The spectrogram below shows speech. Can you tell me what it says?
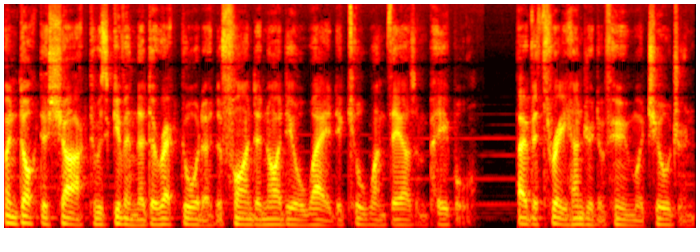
When Dr. Schacht was given the direct order to find an ideal way to kill 1,000 people, over 300 of whom were children,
